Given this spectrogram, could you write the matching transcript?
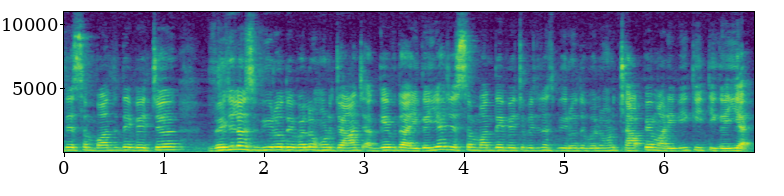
ਦੇ ਸੰਬੰਧ ਦੇ ਵਿੱਚ ਵਿਜੀਲੈਂਸ ਬਿਊਰੋ ਦੇ ਵੱਲੋਂ ਹੁਣ ਜਾਂਚ ਅੱਗੇ ਵਧਾਈ ਗਈ ਹੈ। ਜਿਸ ਸੰਬੰਧ ਦੇ ਵਿੱਚ ਵਿਜੀਲੈਂਸ ਬਿਊਰੋ ਦੇ ਵੱਲੋਂ ਹੁਣ ਛਾਪੇਮਾਰੀ ਵੀ ਕੀਤੀ ਗਈ ਹੈ।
